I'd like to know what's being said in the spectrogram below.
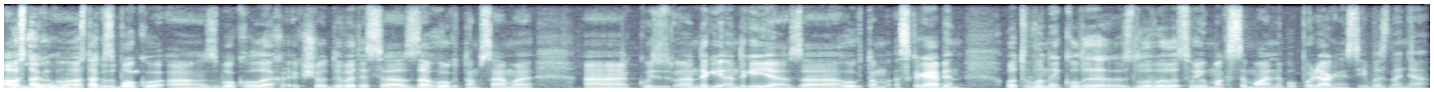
А ось так, Заробити. ось так збоку, а, збоку Олег, якщо дивитися за гуртом саме а, Андрія, за гуртом Скрябін, от вони коли зловили свою максимальну популярність і визнання?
